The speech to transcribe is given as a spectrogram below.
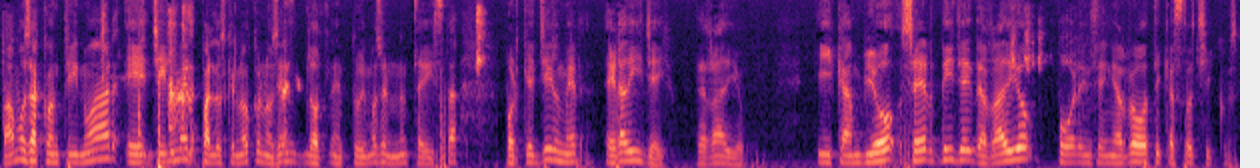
vamos a continuar. Eh, Gilmer, para los que no lo conocen, lo eh, tuvimos en una entrevista porque Gilmer era DJ de radio y cambió ser DJ de radio por enseñar robótica a estos chicos.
